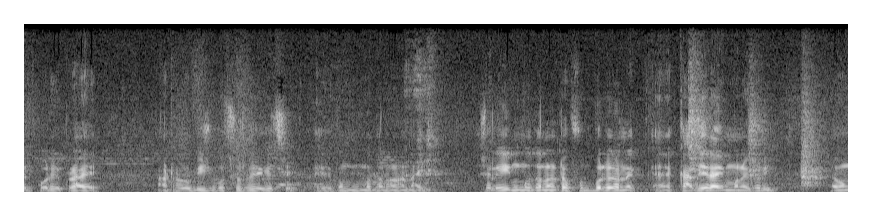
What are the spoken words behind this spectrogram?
এরপরে প্রায় আঠারো বিশ বছর হয়ে গেছে, এরকম উন্মাদনা নাই। আসলে এই উন্মাদনাটা ফুটবলের অনেক কাজের আমি মনে করি। এবং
